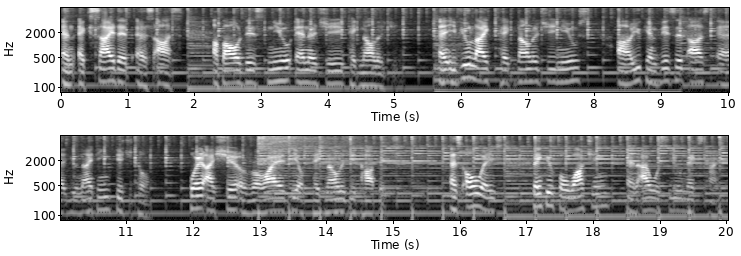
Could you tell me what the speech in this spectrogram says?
and excited as us about this new energy technology. And if you like technology news, uh, you can visit us at Uniting Digital. where I share a variety of technology topics. As always, thank you for watching and I will see you next time.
